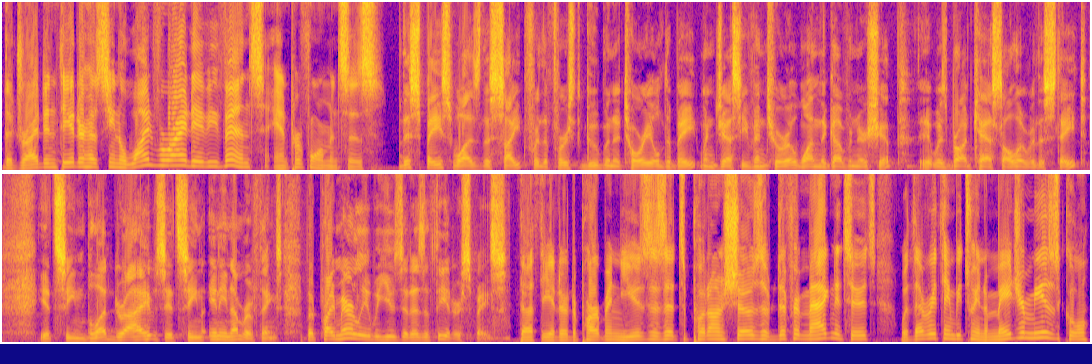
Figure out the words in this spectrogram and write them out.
the Dryden Theater has seen a wide variety of events and performances. This space was the site for the first gubernatorial debate when Jesse Ventura won the governorship. It was broadcast all over the state. It's seen blood drives, it's seen any number of things, but primarily we use it as a theater space. The theater department uses it to put on shows of different magnitudes with everything between a major musical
